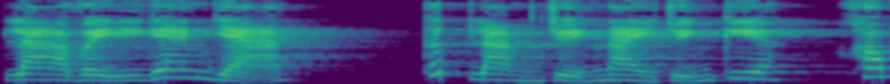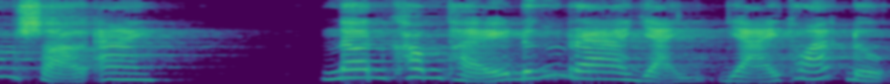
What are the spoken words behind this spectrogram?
Là vị gan dạ, thích làm chuyện này chuyện kia, không sợ ai, nên không thể đứng ra dạy giải thoát được.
